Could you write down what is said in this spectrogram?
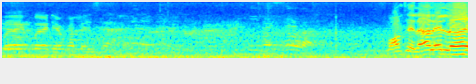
เบอร์เบอร์เดียวกันเลยใช่วอร์มเสร็จแล้วเล่นเลย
